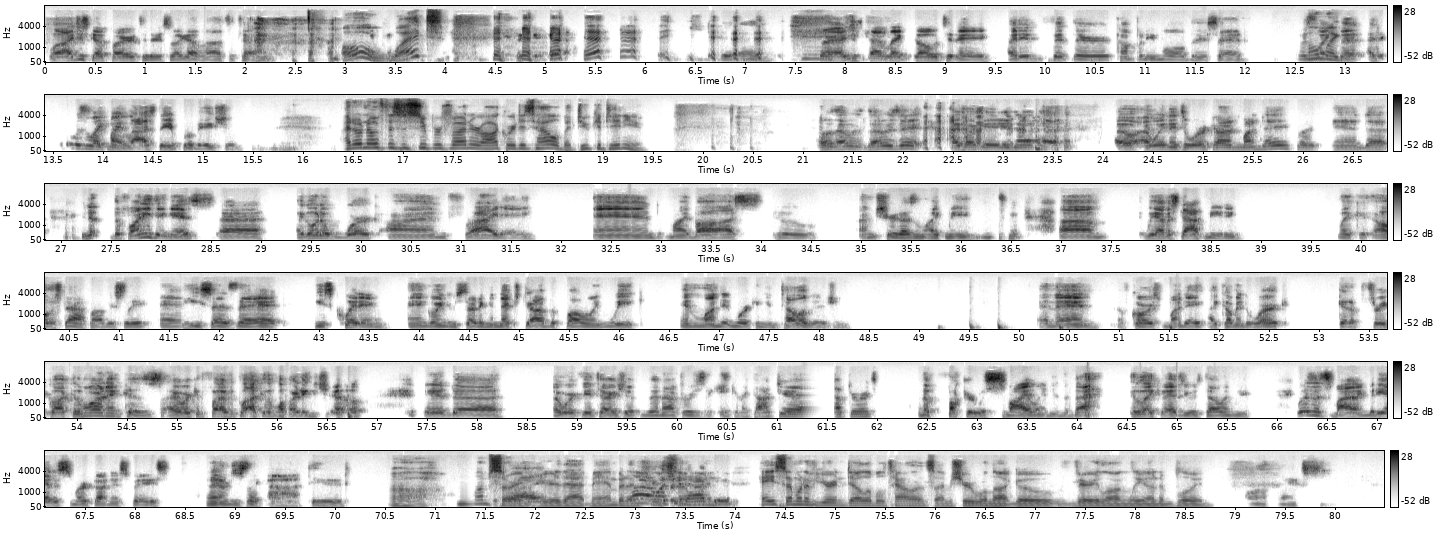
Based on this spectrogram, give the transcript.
Well, I just got fired today, so I got lots of time. Oh, what? Yeah. Sorry, I just got let go today. I didn't fit their company mold. They said it was Oh like the. I think it was like my last day of probation. I don't know if this is super fun or awkward as hell, but do continue. Oh, that was that was it. I fucking uh, I, I went into work on Monday, but and uh, you know the funny thing is, uh, I go to work on Friday, and my boss, who I'm sure doesn't like me, um, we have a staff meeting, like all the staff, obviously, and he says that he's quitting and going to be starting a next job the following week in London, working in television. And then, of course, Monday I come into work, get up three o'clock in the morning because I work at the five o'clock in the morning show. And uh, I worked the entire shift. And then afterwards, he's like, Hey, can I talk to you afterwards? And the fucker was smiling in the back, like as he was telling me. He wasn't smiling, but he had a smirk on his face. And I'm just like, ah, dude. Oh, well, I'm sorry to hear that, man. But I'm sure someone, hey, someone of your indelible talents, I'm sure will not go very longly unemployed. Oh, thanks.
